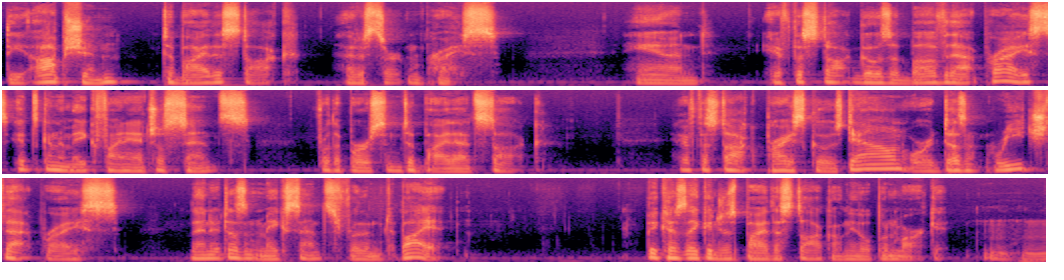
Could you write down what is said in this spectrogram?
the option to buy the stock at a certain price. And if the stock goes above that price, it's going to make financial sense for the person to buy that stock. If the stock price goes down or it doesn't reach that price, then it doesn't make sense for them to buy it because they can just buy the stock on the open market. Mm-hmm.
